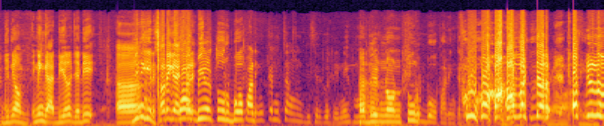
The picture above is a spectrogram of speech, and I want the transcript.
gini om, ini nggak deal jadi eh, gini gini. Sorry guys, sorry. Mobil turbo paling kenceng di sirkuit ini, mobil non turbo paling kenceng. Wah, bener. Tos dulu.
